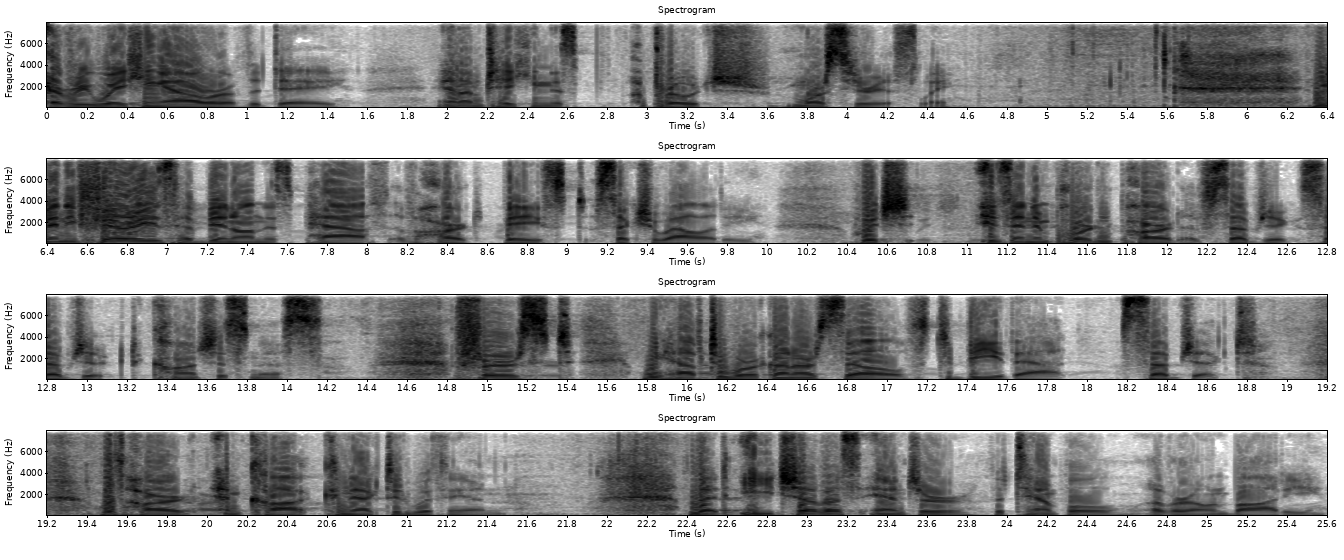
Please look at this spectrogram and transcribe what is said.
every waking hour of the day. And I'm taking this approach more seriously. Many fairies have been on this path of heart based sexuality, which is an important part of subject subject consciousness. First, we have to work on ourselves to be that subject, with heart and cock connected within. Let each of us enter the temple of our own body,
